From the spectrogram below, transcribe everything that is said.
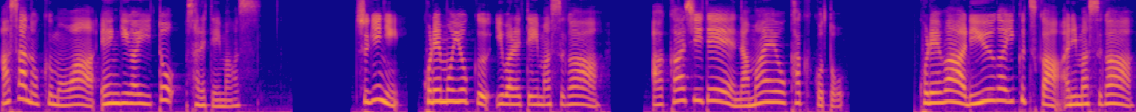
朝の雲は縁起がいいとされています。次にこれもよく言われていますが赤字で名前を書くこと。これは理由がいくつかありますが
